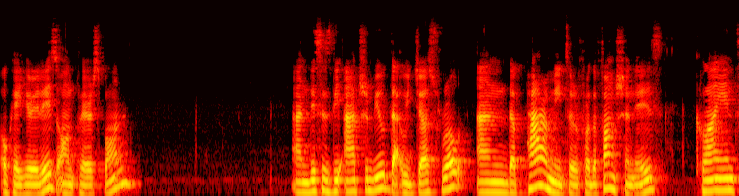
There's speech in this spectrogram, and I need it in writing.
okay here it is on player spawn and this is the attribute that we just wrote. And the parameter for the function is client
